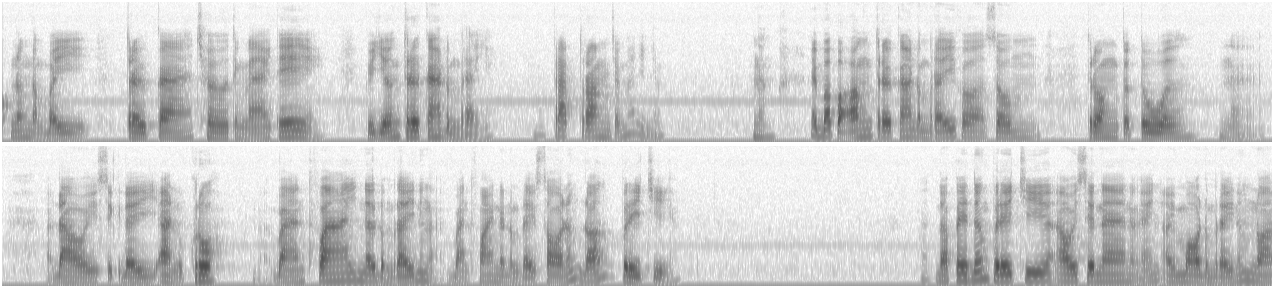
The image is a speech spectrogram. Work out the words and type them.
កនឹងដើម្បីត្រូវការឈើទាំងឡាយទេ គឺយើងត្រូវការដំរី ប្រាប់ត្រង់អញ្ចឹងណាញោមហ្នឹងហើយបើព្រះអង្គត្រូវការដំរីក៏សូមទ្រង់ទទួលណាដោយសេចក្តីអនុគ្រោះ បានថ្វាយនៅដំរីហ្នឹងបានថ្វាយនៅដំរីសហ្នឹងដល់ព្រះរាជាដល់ពេលហ្នឹងព្រះរាជាឲ្យសេនានឹងឯងឲ្យមកដំរីហ្នឹងនាំ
